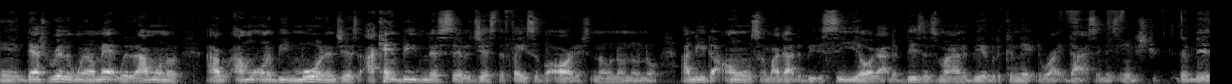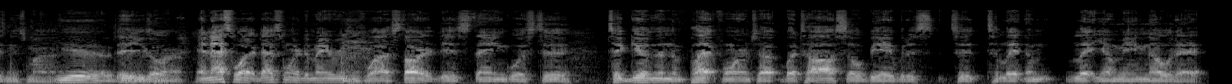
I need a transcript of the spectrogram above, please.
and that's really where I'm at with it. I want to, I, I want to be more than just. I can't be necessarily just the face of an artist. No, no, no, no. I need to own some. I got to be the CEO. I got the business mind to be able to connect the right dots in this industry. The business mind. Yeah, the there you go. Mind. And that's what. That's one of the main reasons why I started this thing was to to give them the platform, to, uh, but to also be able to to to let them let young men know that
